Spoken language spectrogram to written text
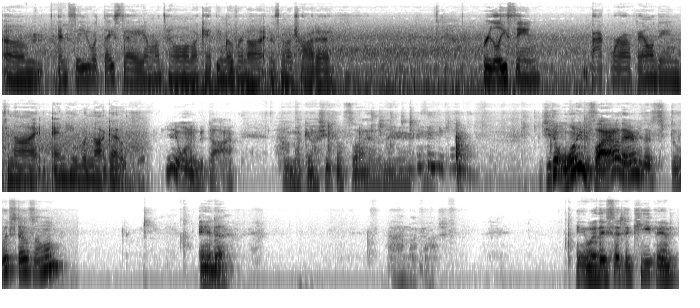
um, and see what they say. I'm gonna tell them I kept him overnight and was gonna try to release him back where I found him tonight, and he would not go. You didn't want him to die. Oh my gosh, he's gonna fly out of there. I think you can. But you don't want him to fly out of there. That's the wood stove's on. And uh Oh my gosh. Anyway, they said to keep him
